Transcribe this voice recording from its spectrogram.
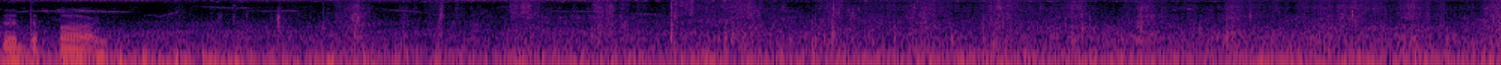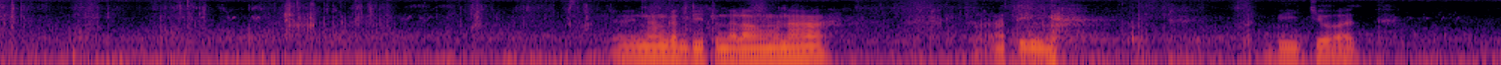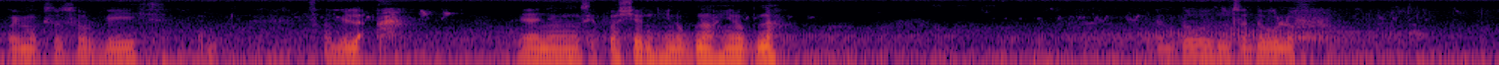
Dadapaan. Ayun hanggang dito na lang muna ang ating video at ako'y magsusurvey sa kabila. Ayan yung sitwasyon, hinog na, hinog na. Doon sa dulo.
